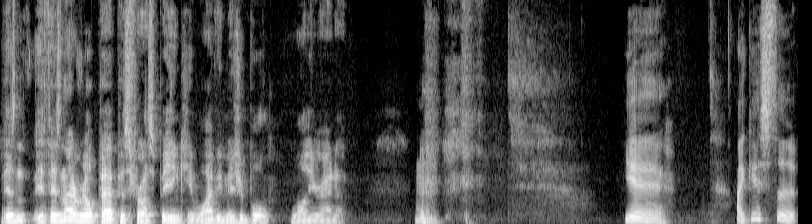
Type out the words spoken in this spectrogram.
there's, if there's no real purpose for us being here, why be miserable while you're at it? Yeah, I guess that,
